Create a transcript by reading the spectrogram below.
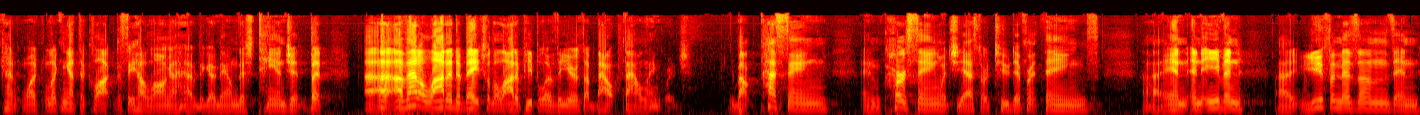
kind of looking at the clock to see how long I have to go down this tangent. But uh, I've had a lot of debates with a lot of people over the years about foul language, about cussing and cursing, which, yes, are two different things, uh, and, and even uh, euphemisms and,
